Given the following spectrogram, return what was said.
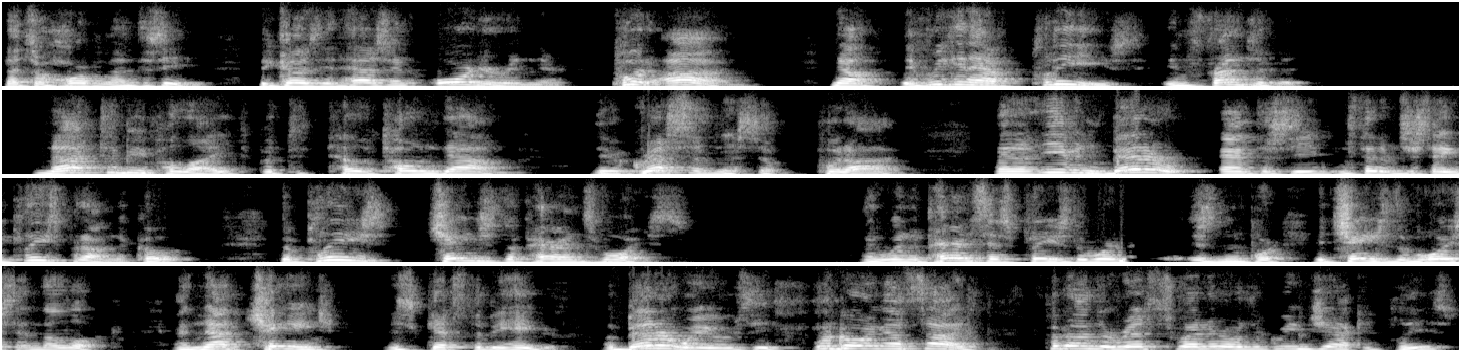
That's a horrible antecedent because it has an order in there. Put on. Now, if we can have please in front of it, not to be polite, but to tone down the aggressiveness of put on. And an even better antecedent, instead of just saying, please put on the coat, the please changes the parent's voice. And when the parent says please, the word isn't important. It changes the voice and the look. And that change is gets the behavior. A better way would be we're going outside. Put on the red sweater or the green jacket, please.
